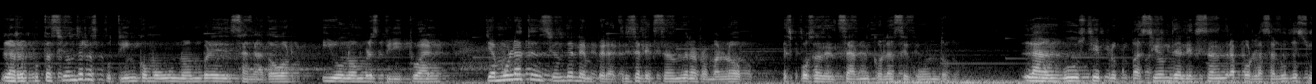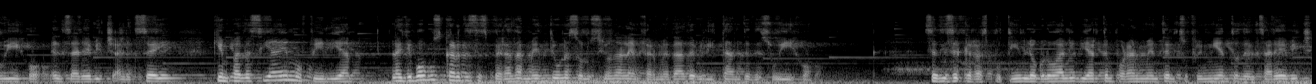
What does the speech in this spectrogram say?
la reputación de Rasputín como un hombre sanador y un hombre espiritual llamó la atención de la emperatriz Alexandra Romanov, esposa del zar Nicolás II. La angustia y preocupación de Alexandra por la salud de su hijo, el zarevich Alexei, quien padecía hemofilia, la llevó a buscar desesperadamente una solución a la enfermedad debilitante de su hijo. Se dice que Rasputín logró aliviar temporalmente el sufrimiento del zarevich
